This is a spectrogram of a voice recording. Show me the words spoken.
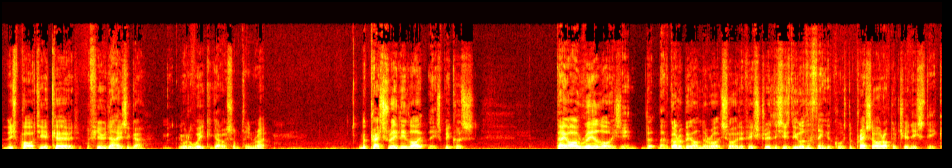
this party occurred a few days ago, or a week ago, or something, right? The press really liked this because they are realising that they've got to be on the right side of history. This is the other thing, of course. The press are opportunistic.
